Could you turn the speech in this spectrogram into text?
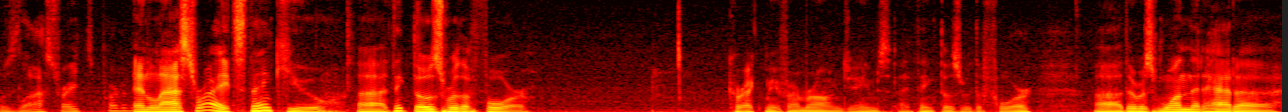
was last rites part of it. and Last Rites. Thank you. Uh, I think those were the four. Correct me if I'm wrong, James. I think those were the four. Uh, there was one that had a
